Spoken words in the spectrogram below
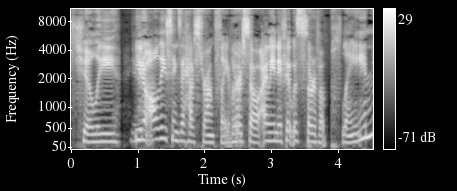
chili, you know, all these things that have strong flavor. So, I mean, if it was sort of a plain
